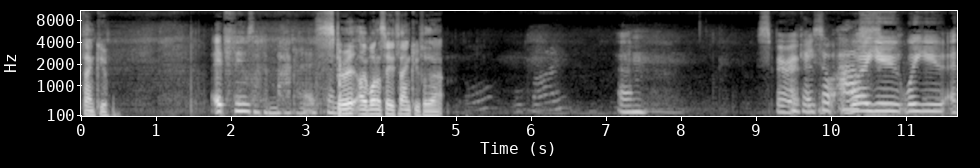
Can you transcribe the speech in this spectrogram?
Thank you. It feels like a magnet. So- Spirit, I want to say thank you for that. Um. Spirit. Okay, so Were you were you a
